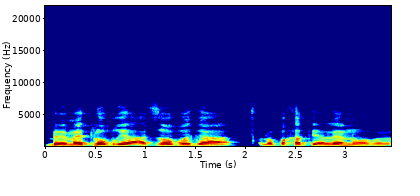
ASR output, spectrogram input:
באמת לא בריאה, עזוב רגע, לא פחדתי עלינו, אבל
